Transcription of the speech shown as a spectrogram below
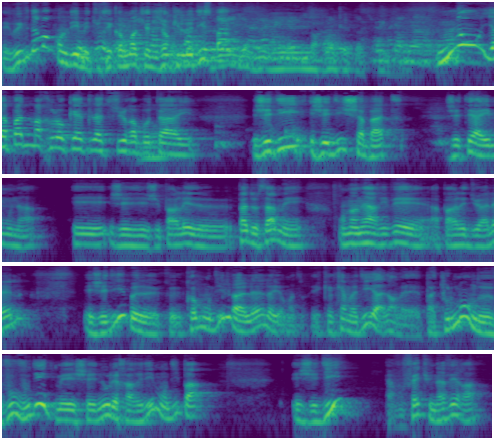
Et oui, évidemment qu'on le dit, mais tu sais comme moi qu'il y a des gens qui ne le disent pas. Non, il n'y a pas de marloquette là-dessus, Rabotai. J'ai dit, j'ai dit Shabbat, j'étais à Emouna, et j'ai j'ai parlé de, pas de ça, mais on en est arrivé à parler du Hallel, et j'ai dit, bah, que- comme on dit le Hallel, à Yom Ha'atzmaut. et quelqu'un m'a dit, ah non, mais pas tout le monde, vous, vous dites, mais chez nous, les Haridim, on dit pas. Et j'ai dit, bah, vous faites une Avera.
